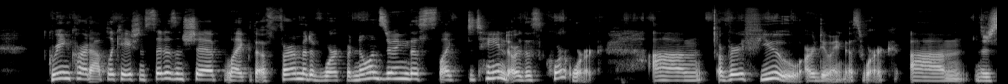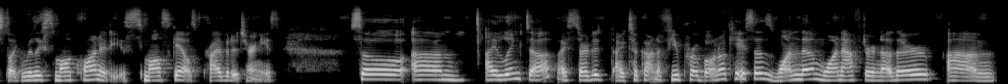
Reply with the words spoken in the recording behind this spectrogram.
green card application, citizenship, like the affirmative work, but no one's doing this like detained or this court work um, or very few are doing this work. Um, there's like really small quantities, small scales, private attorneys. So um, I linked up. I started. I took on a few pro bono cases, won them one after another, um,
